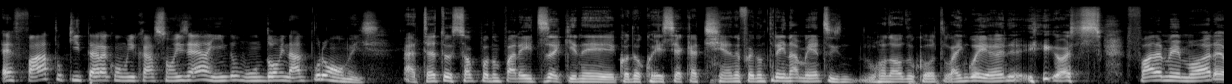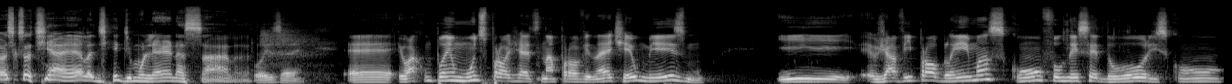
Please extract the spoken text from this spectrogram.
é fato que telecomunicações é ainda um mundo dominado por homens. Ah, tanto só por um parênteses aqui, né? Quando eu conheci a Catiana, foi num treinamento do Ronaldo Couto lá em Goiânia. E eu acho, fala a memória, eu acho que só tinha ela de, de mulher na sala. Pois é. é. Eu acompanho muitos projetos na Provinet, eu mesmo. E eu já vi problemas com fornecedores, com,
